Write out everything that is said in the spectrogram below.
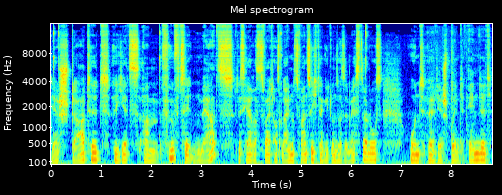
Der startet jetzt am 15. März des Jahres 2021. Da geht unser Semester los und äh, der Sprint endet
